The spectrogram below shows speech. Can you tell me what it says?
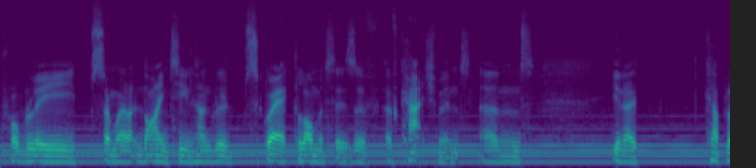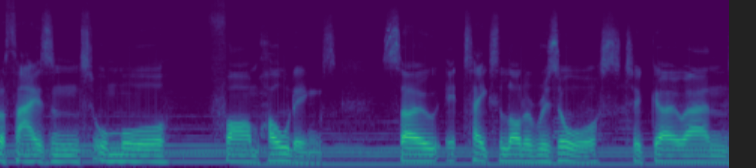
probably somewhere like 1900 square kilometres of, of catchment and you know a couple of thousand or more farm holdings. So it takes a lot of resource to go and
